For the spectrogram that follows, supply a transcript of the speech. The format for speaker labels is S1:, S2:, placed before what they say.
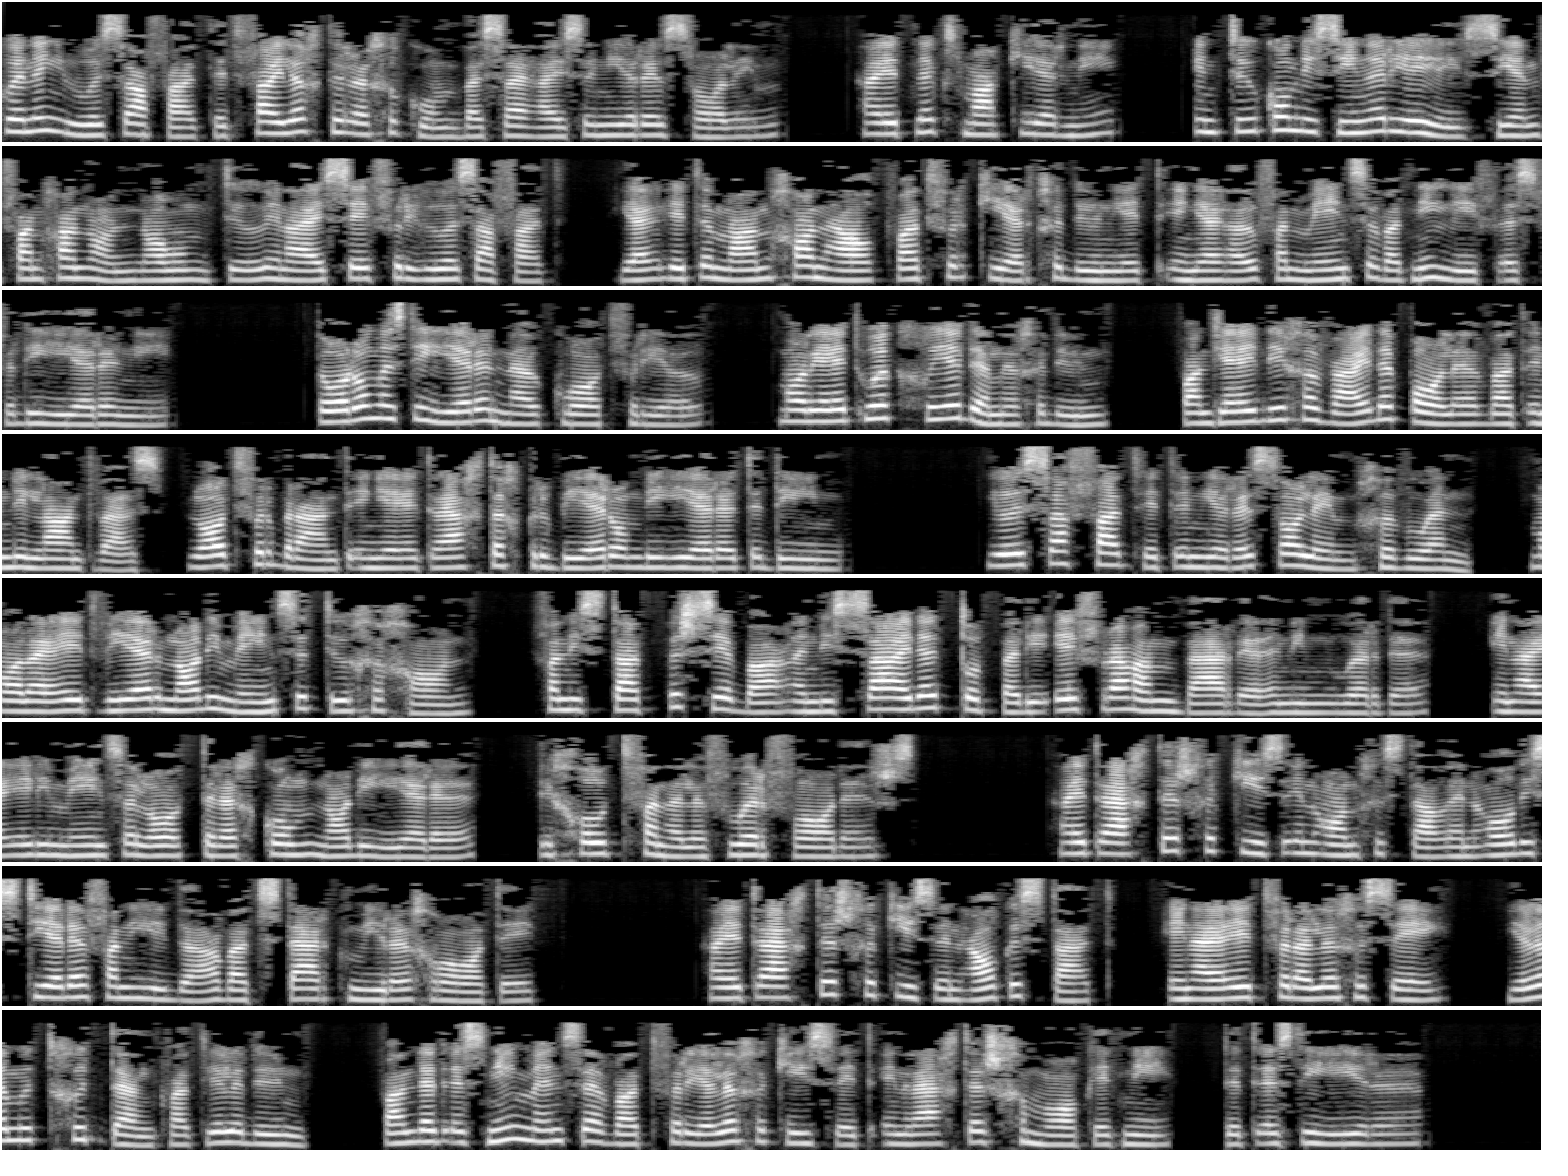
S1: Koning Joosafat het veilig teruggekom bij sy huis in Jerusalem. Hij het niks markeer nie. En toe kom die siener Jehe, van Ganon na hom toe en hy sê vir Joosafat, Jy het een man gaan help wat verkeerd gedoen het en jy hou van mensen wat niet lief is voor die Heere nie. Daarom is die Heere nou kwaad voor jou, maar jy het ook goede dingen gedoen, want jy die gewijde pole wat in die land was, laat verbrand en jy het rechtig probeer om die Heere te dienen. Josafat het in Jerusalem gewoon, maar hij het weer naar die mensen toegegaan, van die stad Perseba in die zijde tot bij die Ephraimberge in die noorde, en hij het die mensen laat terugkom naar die Heere, die God van hulle voorvaders. Hij het rechters gekies en aangestel in al die steden van Juda wat sterk mieren gehad het. Hij het rechters gekies in elke stad, en hij het vir hulle gesê, Jullie moet goed denken wat jullie doen, want dit is niet mensen wat voor jullie gekies het en rechters gemaakt het nie, dit is die Heere.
